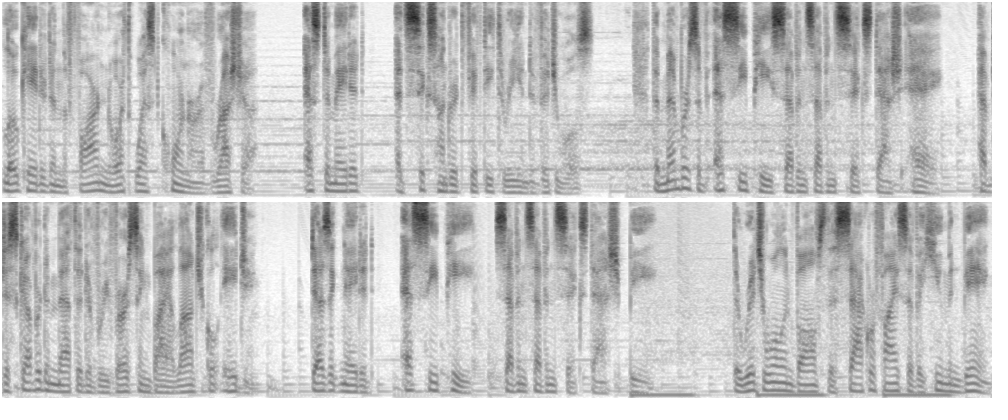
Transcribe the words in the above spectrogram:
located in the far northwest corner of Russia, estimated at 653 individuals. The members of SCP 776 A have discovered a method of reversing biological aging, designated SCP 776 B. The ritual involves the sacrifice of a human being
